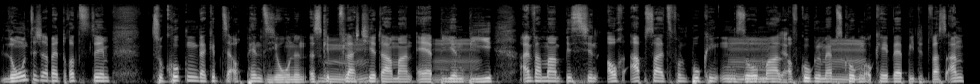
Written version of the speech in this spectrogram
Lohnt sich aber trotzdem zu gucken, da gibt es ja auch Pensionen. Es gibt vielleicht hier da mal ein Airbnb, einfach mal ein bisschen auch abseits von Booking so mal Ja. auf Google Maps gucken, okay, wer bietet was an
